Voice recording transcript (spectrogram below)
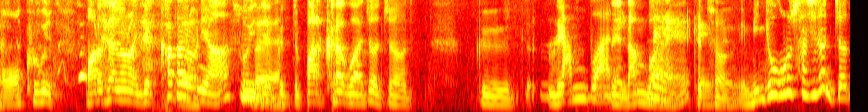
어, 그러군요. 바르셀로나 이제 카탈로니아 소위 네. 이제 그 바스크라고 하죠. 저 그 남부 아래. 네, 남부 네. 아래. 그쵸. 예, 민족으로 사실은 저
